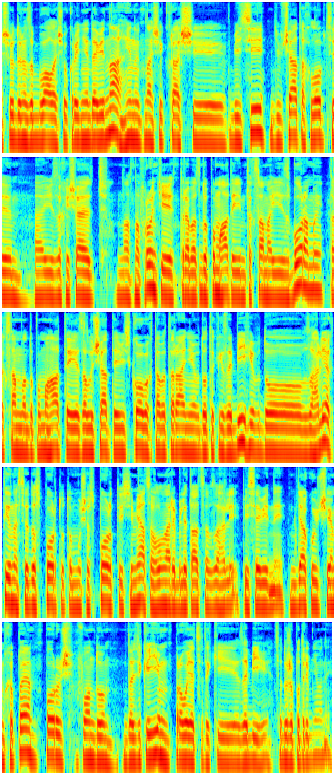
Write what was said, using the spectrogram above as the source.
наші люди не забували, що в Україні йде війна, гинуть наші кращі бійці, дівчата, хлопці е, і захищають нас на фронті. Треба допомагати їм так само і зборами, так само допомагати залучати військових та ветеранів до таких забігів, до взагалі активності до спорту, тому що спорт і сім'я це головна реабілітація взагалі після війни. Дякуючи МХП поруч фонду, завдяки їм проводяться такі забіги. Це дуже потрібні вони.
